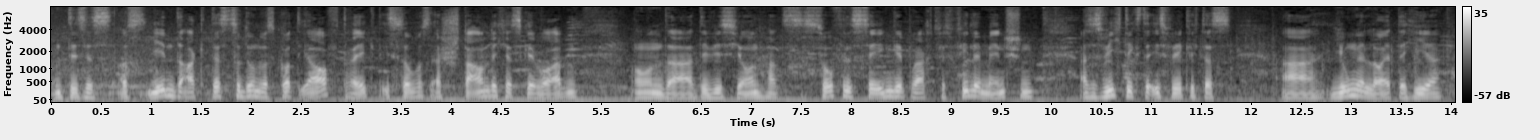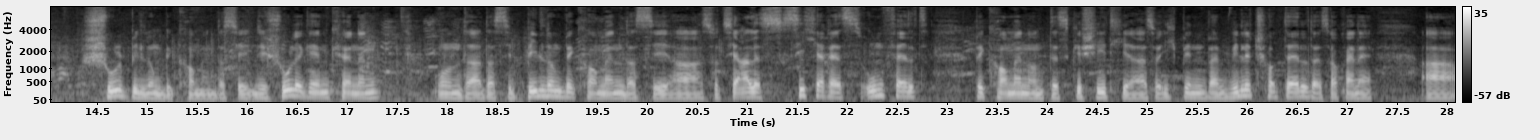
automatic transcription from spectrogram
und dieses, aus jeden Tag das zu tun, was Gott ihr aufträgt, ist so etwas Erstaunliches geworden. Und äh, die Vision hat so viel Segen gebracht für viele Menschen. Also das Wichtigste ist wirklich, dass äh, junge Leute hier Schulbildung bekommen, dass sie in die Schule gehen können, und äh, dass sie Bildung bekommen, dass sie ein äh, soziales, sicheres Umfeld bekommen und das geschieht hier. Also ich bin beim Village Hotel, da ist auch eine äh,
